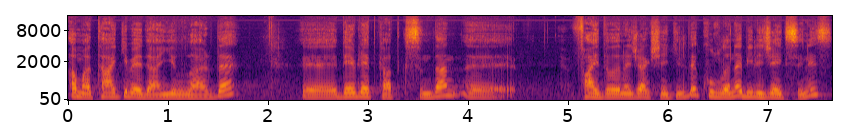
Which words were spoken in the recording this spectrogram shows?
ama takip eden yıllarda e, devlet katkısından e, faydalanacak şekilde kullanabileceksiniz.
